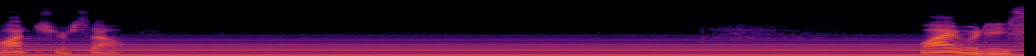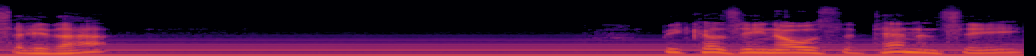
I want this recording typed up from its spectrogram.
Watch yourself. Why would he say that? Because he knows the tendency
